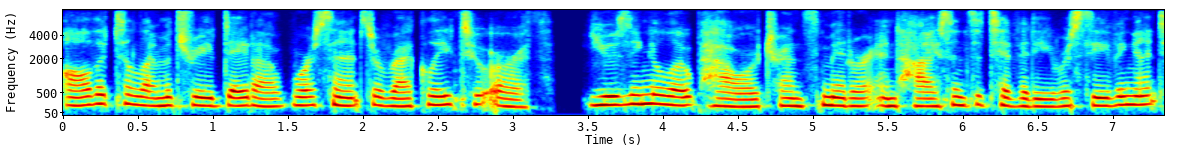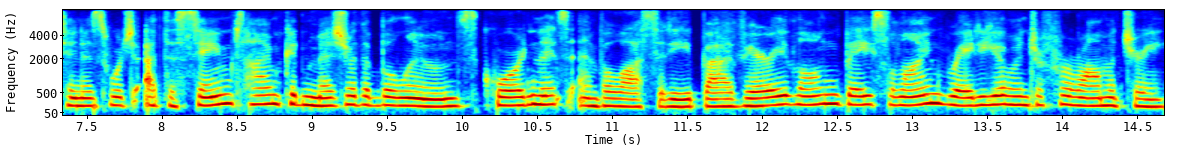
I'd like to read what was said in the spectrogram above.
all the telemetry data were sent directly to Earth, using a low power transmitter and high sensitivity receiving antennas which at the same time could measure the balloon's coordinates and velocity by very long baseline radio interferometry.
